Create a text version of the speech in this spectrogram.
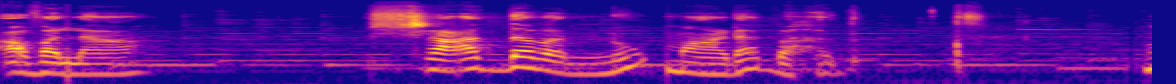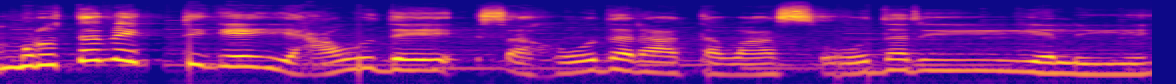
ಅವಳ ಶ್ರಾದ್ದವನ್ನು ಮಾಡಬಹುದು. ಮೃತ ವ್ಯಕ್ತಿಗೆ ಯಾವುದೇ ಸಹೋದರ ಅಥವಾ ಸೋದರಿಯಲಿ,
